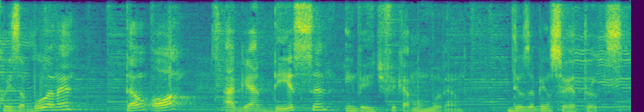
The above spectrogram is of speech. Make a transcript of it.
Coisa boa, né? Então, ó, agradeça em vez de ficar murmurando. Deus abençoe a todos.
